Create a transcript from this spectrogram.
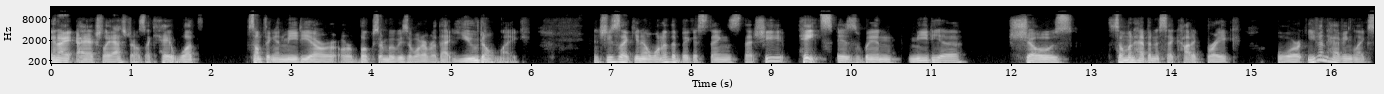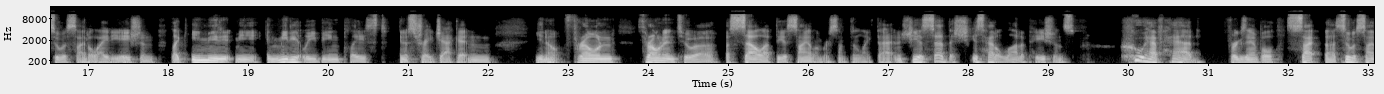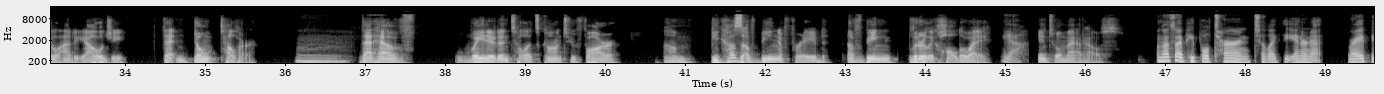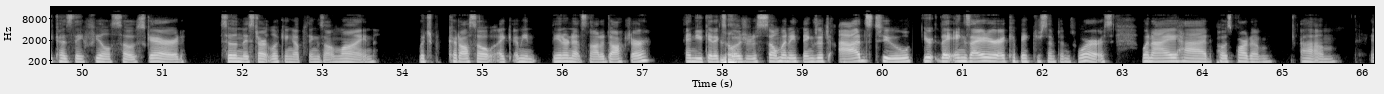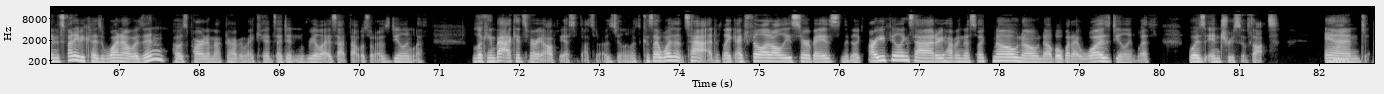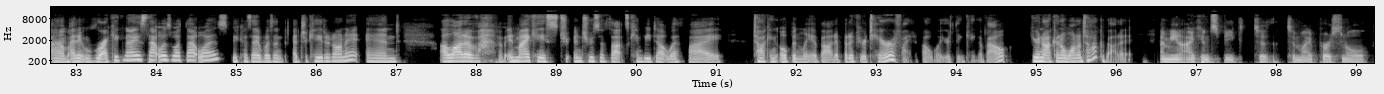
and i, I actually asked her i was like hey what something in media or, or books or movies or whatever that you don't like. And she's like you know one of the biggest things that she hates is when media shows someone having a psychotic break or even having like suicidal ideation like immediately immediately being placed in a straitjacket and you know thrown thrown into a, a cell at the asylum or something like that. And she has said that she has had a lot of patients who have had for example, uh, suicidal ideology that don't tell her, mm. that have waited until it's gone too far um, because of being afraid of being literally hauled away yeah. into a madhouse. And that's why people turn to like the internet right? Because they feel so scared. So then they start looking up things online which could also like i mean the internet's not a doctor and you get exposure no. to so many things which adds to your the anxiety or it could make your symptoms worse. When i had postpartum um and it's funny because when i was in postpartum after having my kids i didn't realize that that was what i was dealing with. Looking back it's very obvious that that's what i was dealing with because i wasn't sad. Like i'd fill out all these surveys and they'd be like are you feeling sad? Are you having this? Like no no no. But what i was dealing with was intrusive thoughts. Mm. and um, i didn't recognize that was what that was because i wasn't educated on it. And a lot of in my case tr- intrusive thoughts can be dealt with by talking openly about it but if you're terrified about what you're thinking about you're not going to want to talk about it. I mean i can speak to to my personal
